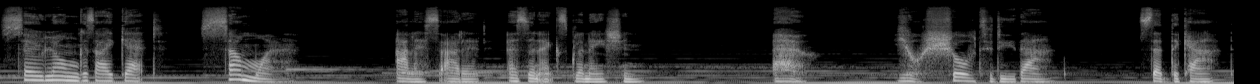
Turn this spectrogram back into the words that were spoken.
So long as I get somewhere, Alice added as an explanation. Oh, you're sure to do that, said the cat,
